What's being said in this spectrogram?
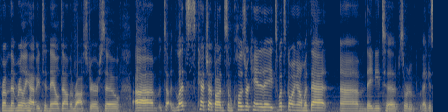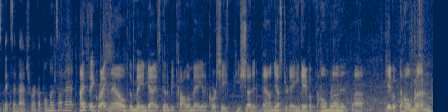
from them really having to nail down the roster. So um, t- let's catch up on some closer candidates. What's going on with that? Um, they need to sort of, I guess, mix and match for a couple months on that. I think right now the main guy is going to be Colome, and of course he he shut it down yesterday. He gave up the home run and uh, gave up the home run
